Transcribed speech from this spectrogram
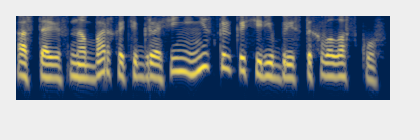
оставив на бархате графини несколько серебристых волосков.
